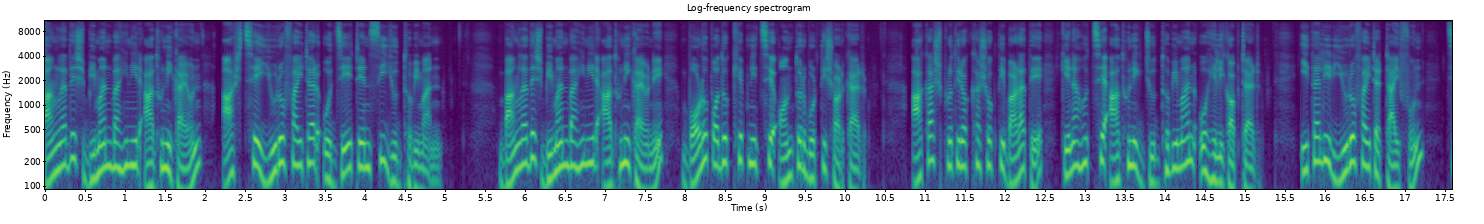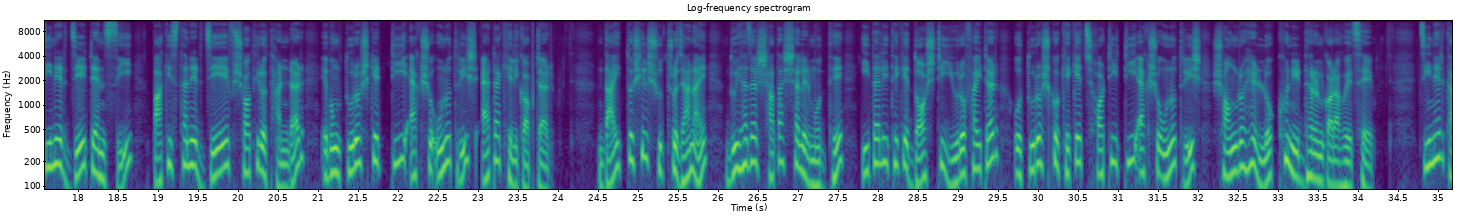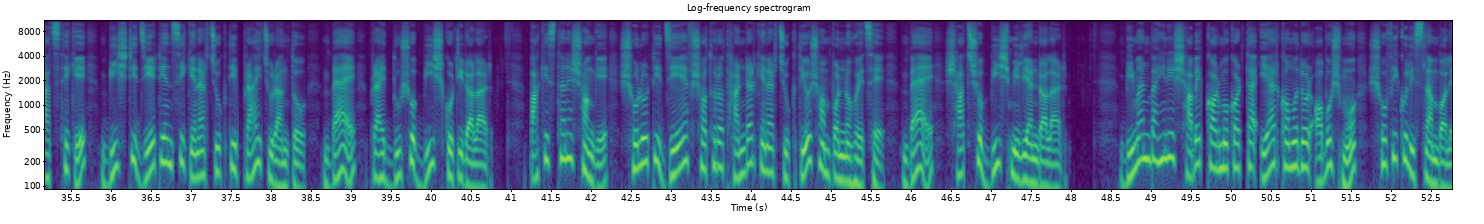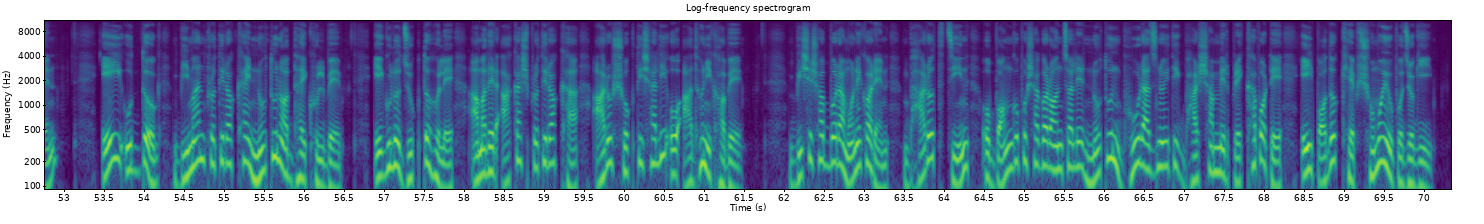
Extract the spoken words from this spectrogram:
বাংলাদেশ বিমানবাহিনীর আধুনিকায়ন, আসছে ইউরোফাইটার ও জে টেন সি যুদ্ধবিমান। বাংলাদেশ বিমানবাহিনীর আধুনিকায়নে বড় পদক্ষেপ নিচ্ছে অন্তর্বর্তী সরকার। আকাশ প্রতিরক্ষা শক্তি বাড়াতে কেনা হচ্ছে আধুনিক যুদ্ধবিমান ও হেলিকপ্টার। ইতালির ইউরোফাইটার টাইফুন, চীনের জে টেন সি, পাকিস্তানের জেএফ সতেরো থান্ডার এবং তুরস্কের টি একশো অ্যাটাক হেলিকপ্টার। দায়িত্বশীল সূত্র জানায়, দুই হাজার সাতাশ সালের মধ্যে ইতালি থেকে দশটি ইউরোফাইটার ও তুরস্ক থেকে ছটি টি একশো উনত্রিশ সংগ্রহের লক্ষ্য নির্ধারণ করা হয়েছে। চীনের কাছ থেকে বিশটি জে টেনসি কেনার চুক্তি প্রায় চূড়ান্ত, ব্যয় প্রায় দুশো কোটি ডলার। পাকিস্তানের সঙ্গে ষোলোটি জেএফ সতেরো থান্ডার কেনার চুক্তিও সম্পন্ন হয়েছে, ব্যয় সাতশো বিশ মিলিয়ন ডলার। বিমানবাহিনীর সাবেক কর্মকর্তা এয়ার কমোডোর অবশ্ম শফিকুল ইসলাম বলেন এই উদ্যোগ বিমান প্রতিরক্ষায় নতুন অধ্যায় খুলবে। এগুলো যুক্ত হলে আমাদের আকাশ প্রতিরক্ষা আরও শক্তিশালী ও আধুনিক হবে। বিশেষজ্ঞরা মনে করেন, ভারত, চীন ও বঙ্গোপসাগর অঞ্চলের নতুন ভূ রাজনৈতিক ভারসাম্যের প্রেক্ষাপটে এই পদক্ষেপ সময় উপযোগী।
